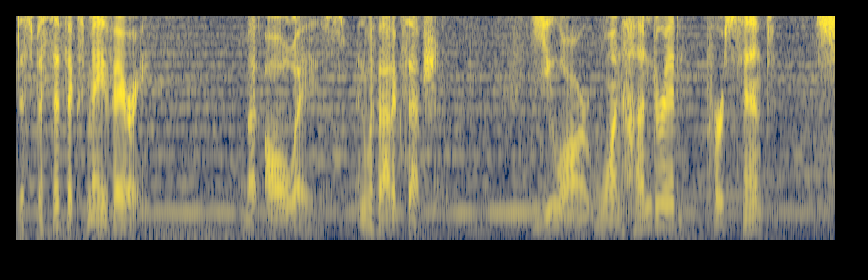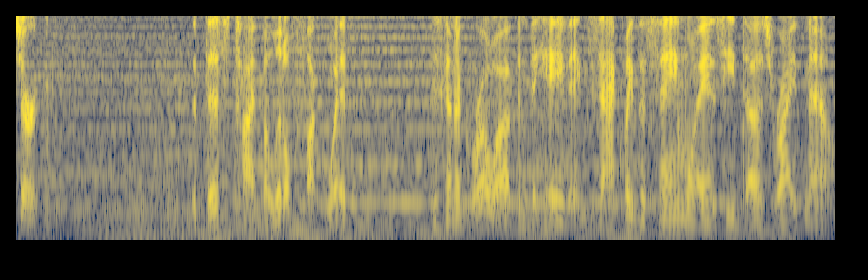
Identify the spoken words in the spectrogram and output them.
the specifics may vary, but always, and without exception, you are 100% certain that this type of little fuckwit is going to grow up and behave exactly the same way as he does right now.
